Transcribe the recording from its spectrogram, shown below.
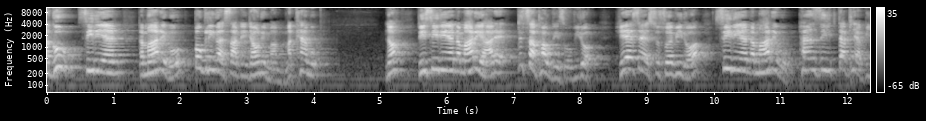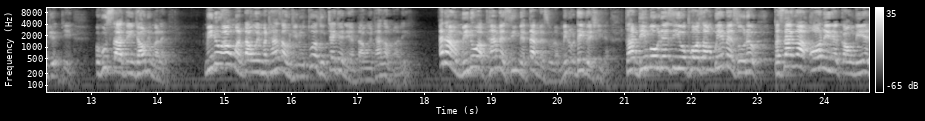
အခုစီရီယန်ဓမားတွေကိုပုတ်ကလိကစာတင်ကျောင်းတွေမှာမခန့်ဘူးနော်ဒီစီရီယန်ဓမားတွေဟာတဲ့တစ္ဆဖောက်တွေဆိုပြီးတော့ရဲဆက်ဆွဆွဲပြီးတော့စီရီယန်ဓမားတွေကိုဖန်စီတပ်ဖြတ်ပြီးတဲ့အပြင်အခုစာတင်ကျောင်းတွေမှာလည်းမင်းတို့အောက်မှာတာဝန်မထမ်းဆောင်ခြင်းလို့သူ့အတူကြိုက်တဲ့နေရာတာဝန်ထမ်းဆောင်တာလေ အဲ့ဒါကိုမင်းတို့ကဖမ်းမယ်စီးမယ်တတ်မယ်ဆိုတာမင်းတို့အတိတ်ပဲရှိတာဒါဒီမိုကရေစီကိုဖော်ဆောင်ပေးမယ်ဆိုတော့ဗစက်ကအောနေတဲ့ကောင်တွေရဲ့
